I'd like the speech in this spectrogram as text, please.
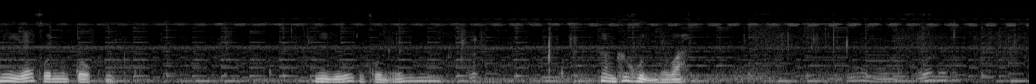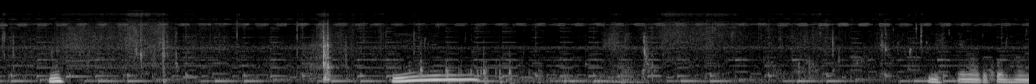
นี่ได้ฝนมันตก นี่นี่อยู่ทุกคนเอ้ยน้ำคือหุ่นเลยวะ อืมนี่เห็นไหมทุกคนหอย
